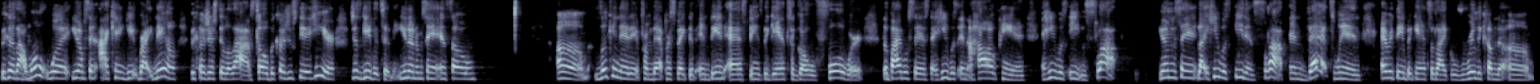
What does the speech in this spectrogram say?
because mm-hmm. I want what you know what I'm saying I can't get right now because you're still alive. So because you're still here, just give it to me. You know what I'm saying? And so um, looking at it from that perspective, and then as things began to go forward, the Bible says that he was in a hog pen and he was eating slop. You know what I'm saying? Like he was eating slop, and that's when everything began to like really come to um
